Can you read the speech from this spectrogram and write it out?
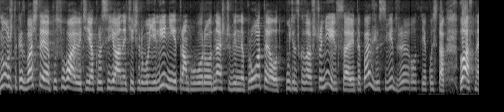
Знову ж таки, бачите, посувають як росіяни ті червоні лінії. Трамп говорить одне, що він не проти. От Путін сказав, що ні, і все. І тепер вже світ вже от якось так. Власне,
